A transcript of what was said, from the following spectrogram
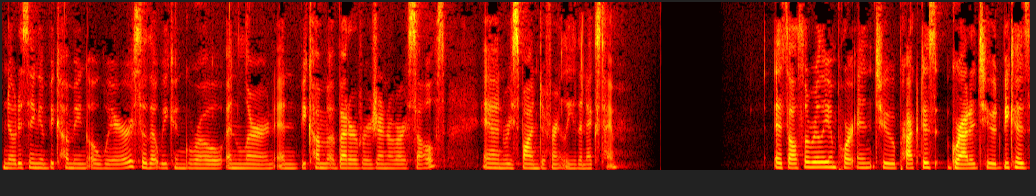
noticing and becoming aware so that we can grow and learn and become a better version of ourselves and respond differently the next time it's also really important to practice gratitude because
